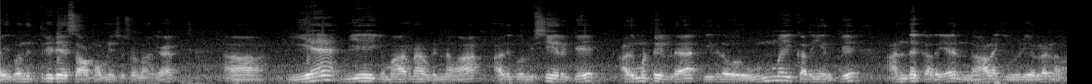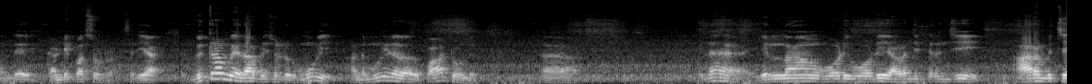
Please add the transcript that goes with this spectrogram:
இதுக்கு வந்து த்ரீ டேஸ் ஆகும் அப்படின்னு சொல்லி சொன்னாங்க. ஏன் விஐக்கு மாறினேன் அப்படின்னா அதுக்கு ஒரு விஷயம் இருக்குது அது மட்டும் இல்லை இதில் ஒரு உண்மை கதையும் இருக்குது அந்த கதையை நாளைக்கு வீடியோவில் நான் வந்து கண்டிப்பாக சொல்கிறேன் சரியா? விக்ரம் வேதா அப்படின்னு சொல்லிட்டு ஒரு மூவி அந்த மூவியில் ஒரு பாட்டு உண்டு. என்ன? எல்லாம் ஓடி ஓடி அலைஞ்சு திரிஞ்சு ஆரம்பித்த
